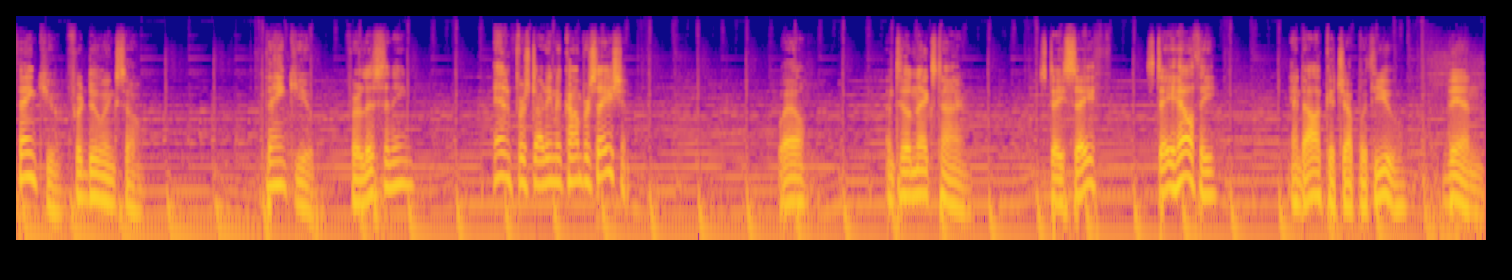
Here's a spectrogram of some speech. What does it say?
Thank you for doing so. Thank you for listening and for starting a conversation. Well, until next time, stay safe, stay healthy, and I'll catch up with you then.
